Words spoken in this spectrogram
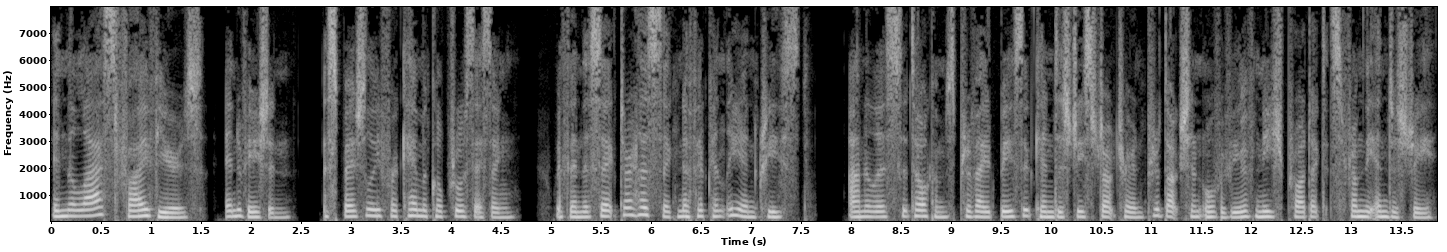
In the last five years, innovation, especially for chemical processing, within the sector has significantly increased. Analysts at Occam's provide basic industry structure and production overview of niche products from the industry.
